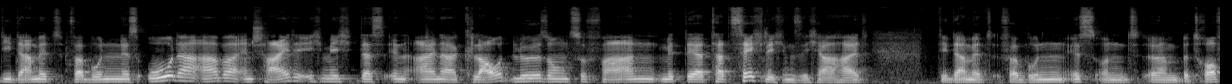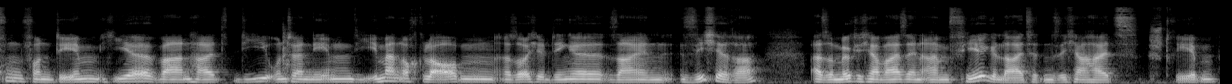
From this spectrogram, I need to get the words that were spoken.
die damit verbunden ist. Oder aber entscheide ich mich, das in einer Cloud-Lösung zu fahren mit der tatsächlichen Sicherheit, die damit verbunden ist und ähm, betroffen von dem hier waren halt die Unternehmen, die immer noch glauben, solche Dinge seien sicherer, also möglicherweise in einem fehlgeleiteten Sicherheitsstreben,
